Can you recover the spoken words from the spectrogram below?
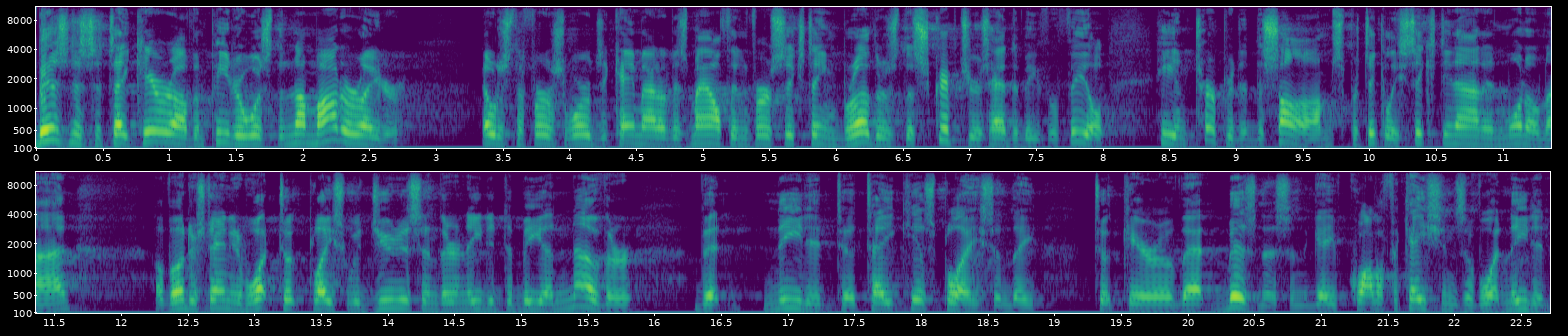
business to take care of, and Peter was the moderator. Notice the first words that came out of his mouth in verse 16 Brothers, the scriptures had to be fulfilled. He interpreted the Psalms, particularly 69 and 109, of understanding of what took place with Judas, and there needed to be another that needed to take his place. And they took care of that business and gave qualifications of what needed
